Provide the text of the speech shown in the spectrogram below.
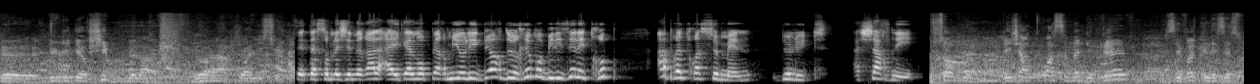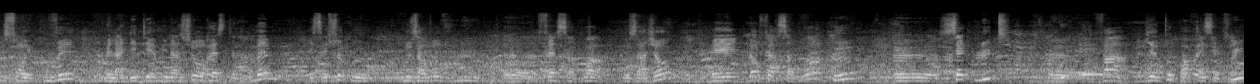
du leadership de la, de la coalition. Cette Assemblée générale a également permis aux leaders de remobiliser les troupes après trois semaines de lutte acharnée. Nous sommes déjà trois semaines de grève. C'est vrai que les esprits sont éprouvés, mais la détermination reste la même. Et c'est ce que nous avons voulu euh, faire savoir aux agents et leur faire savoir que euh, cette lutte euh, va bientôt porter ses fruits.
